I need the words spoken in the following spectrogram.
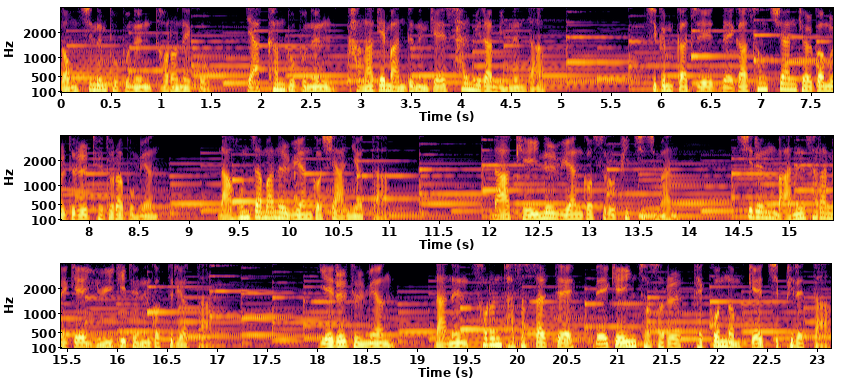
넘치는 부분은 덜어내고 약한 부분은 강하게 만드는 게 삶이라 믿는다. 지금까지 내가 성취한 결과물들을 되돌아보면 나 혼자만을 위한 것이 아니었다. 나 개인을 위한 것으로 비치지만 실은 많은 사람에게 유익이 되는 것들이었다. 예를 들면 나는 35살 때 내 개인 저서를 100권 넘게 집필했다.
